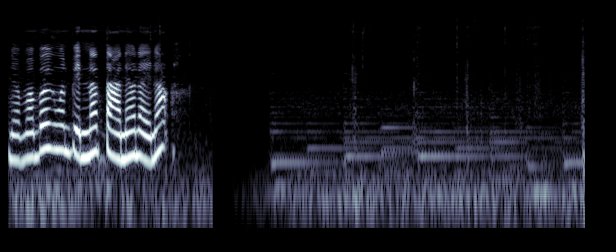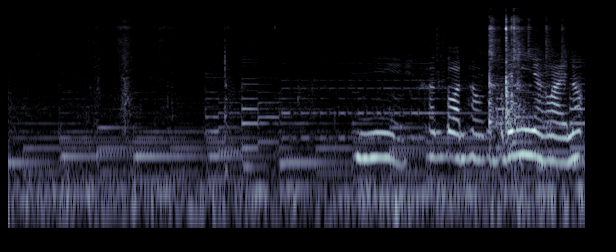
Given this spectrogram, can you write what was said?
เดี๋ยวมาเบิ้งมันเป็นหน้าตาแนวไหนเนาะนี่ขั้นตอนเขาก็บ่ได้มีอย่างไรเนาะ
